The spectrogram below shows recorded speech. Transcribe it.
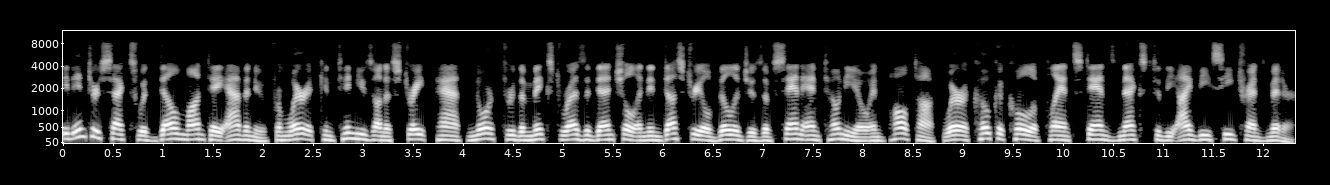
It intersects with Del Monte Avenue from where it continues on a straight path north through the mixed residential and industrial villages of San Antonio and Paltok where a Coca-Cola plant stands next to the IBC transmitter.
